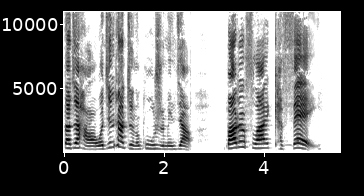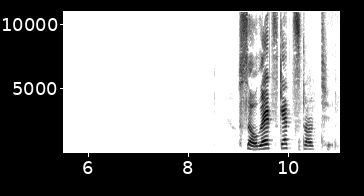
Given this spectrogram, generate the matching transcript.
大家好，我今天要讲的故事名叫《Butterfly Cafe》。So let's get started.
